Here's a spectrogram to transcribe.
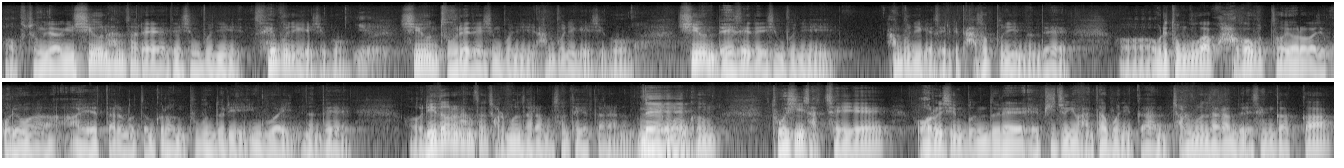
어, 구청장이 쉬운 한 살에 되신 분이 세 분이 계시고 예. 쉬운 둘에 되신 분이 한 분이 계시고 쉬운 넷에 되신 분이 한 분이 계세요. 이렇게 다섯 분이 있는데 어, 우리 동구가 과거부터 여러 가지 고령화에 따른 어떤 그런 부분들이 인구가 있는데 어, 리더는 항상 젊은 사람을 선택했다라는 거예요. 네. 그만큼 도시 자체에 어르신분들의 비중이 많다 보니까 젊은 사람들의 생각과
